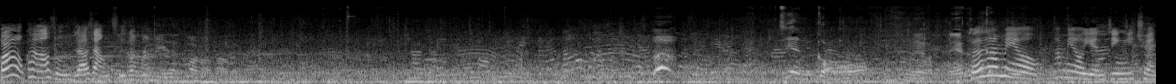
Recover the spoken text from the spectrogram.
刚刚有看到什么比较想吃的吗？贱狗。没有，没有。可是它没有，它没有眼睛一圈。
